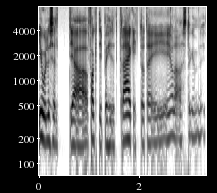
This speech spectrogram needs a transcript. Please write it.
jõuliselt ja faktipõhiselt räägitud ei, ei ole aastakümneid.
